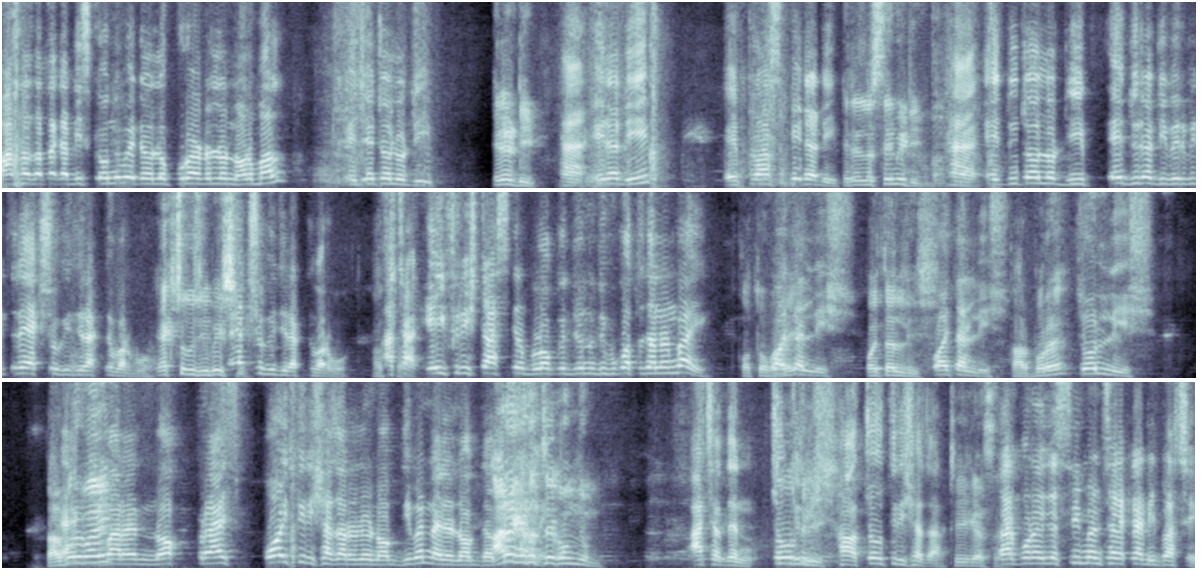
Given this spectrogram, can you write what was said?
পাঁচ হাজার টাকা ডিসকাউন্ট দেবো। এটা হলো পুরো হলো নর্মাল এই যে এটা হলো ডিপ এটা ডিপ হ্যাঁ এটা ডিপ এই প্লাস এটা ডিপ এটা হলো সেমি ডিপ হ্যাঁ এই দুটো হলো ডিপ এই দুটো ডিপের ভিতরে একশো কেজি রাখতে পারব। একশো কেজি বেশি। একশো কেজি রাখতে পারব। আচ্ছা। আচ্ছা এই ফ্রিজটা আজকের ব্লকের জন্য দিব কত জানেন ভাই? কত ভাই? পঁয়তাল্লিশ। পঁয়তাল্লিশ। পঁয়তাল্লিশ। তারপরে? চল্লিশ। তারপরে ভাই? একবারে নক প্রাইস পঁয়ত্রিশ হাজার হলে নক দিবেন নাহলে নক দেবেন আরেক হাজার টাকা কম আচ্ছা দেন চৌত্রিশ। চৌত্রিশ হ্যাঁ চৌত্রিশ হাজার। ঠিক আছে। তারপরে এই যে সিমেন্সের একটা ডিপ আছে।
